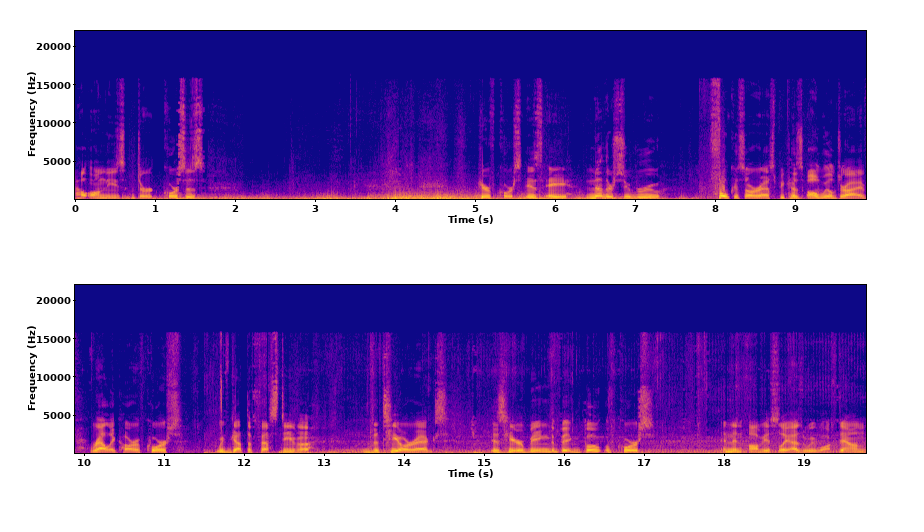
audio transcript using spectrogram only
out on these dirt courses. Here of course is a, another Subaru Focus RS because all-wheel drive, rally car of course. We've got the Festiva. The TRX is here being the big boat of course. And then obviously as we walk down,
